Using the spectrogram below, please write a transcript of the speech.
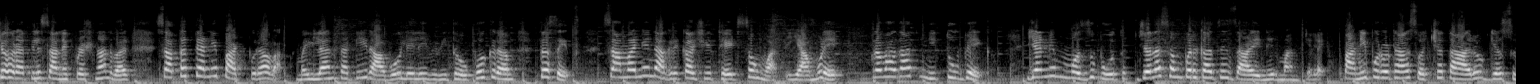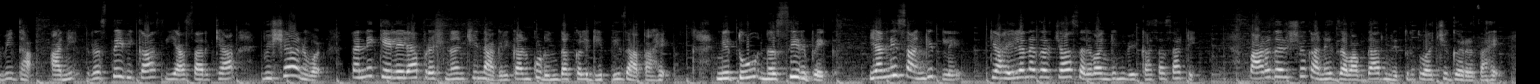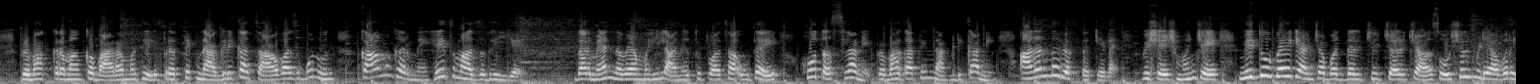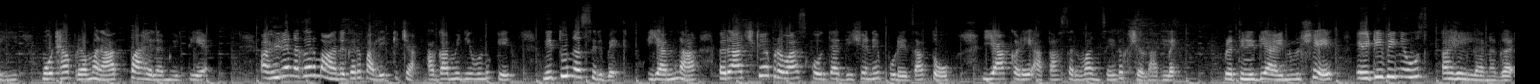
शहरातील स्थानिक प्रश्नांवर सातत्याने पाठपुरावा. महिलांसाठी राबवलेले विविध उपक्रम तसेच सामान्य नागरिकांशी थेट संवाद. यामुळे प्रभागात नीतू बेग यांनी मजबूत जनसंपर्काचे जाळे निर्माण केले. पाणी पुरवठा स्वच्छता आरोग्य सुविधा आणि रस्ते विकास यासारख्या विषयांवर त्यांनी केलेल्या प्रश्नांची नागरिकांकडून दखल घेतली जात आहे. नीतू नसीर बेग यांनी सांगितले की अहिल्यानगरच्या सर्वांगीण विकासासाठी पारदर्शक आणि जबाबदार नेतृत्वाची गरज आहे. प्रभाग क्रमांक बारा मधील प्रत्येक नागरिकाचा आवाज बनून काम करणे हेच माझं ध्येय आहे. दरम्यान नव्या महिला नेतृत्वाचा उदय होत असल्याने प्रभागातील नागरिकांनी आनंद व्यक्त केलाय. विशेष म्हणजे नीतू बेग यांच्याबद्दलची चर्चा सोशल मीडियावरही मोठ्या प्रमाणात पाहायला मिळतीये. अहिल्यानगर महानगरपालिकेच्या आगामी निवडणुकीत नितू नसीर बेग यांना राजकीय प्रवास कोणत्या दिशेने पुढे जातो याकडे आता सर्वांचे लक्ष लागले प्रतिनिधी आयनुल शेख एटीव्ही न्यूज अहिल्यानगर.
